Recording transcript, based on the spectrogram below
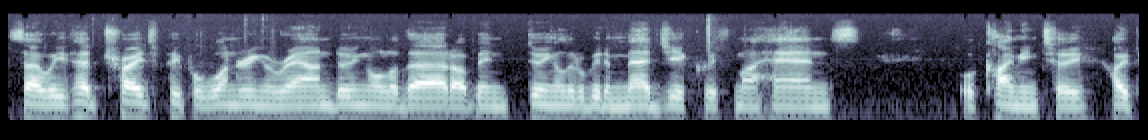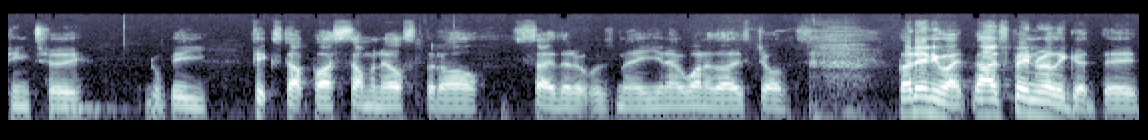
So we've had tradespeople wandering around doing all of that. I've been doing a little bit of magic with my hands, or claiming to, hoping to. It'll be fixed up by someone else, but I'll say that it was me. You know, one of those jobs. But anyway, no, it's been really good. The,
